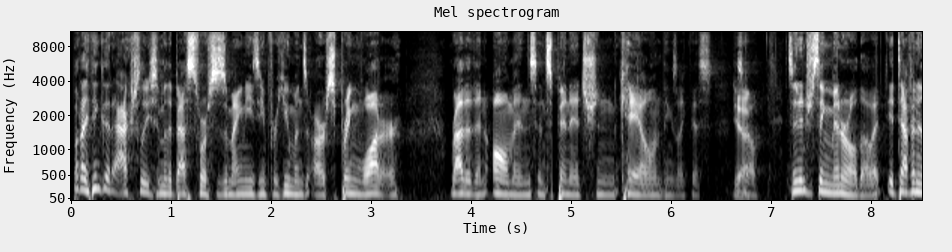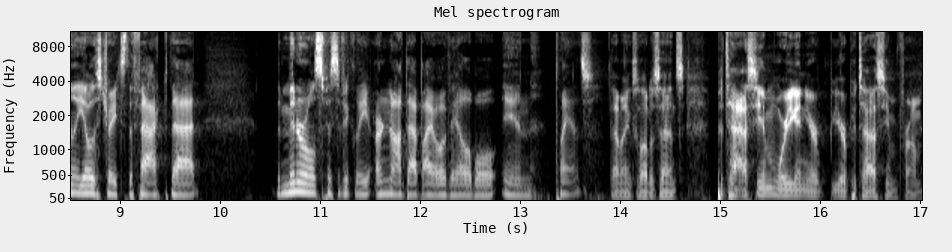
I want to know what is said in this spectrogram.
But I think that actually some of the best sources of magnesium for humans are spring water rather than almonds and spinach and kale and things like this. Yeah. So it's an interesting mineral, though. It, it definitely illustrates the fact that the minerals specifically are not that bioavailable in plants. That makes a lot of sense. Potassium, where are you getting your, your potassium from?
